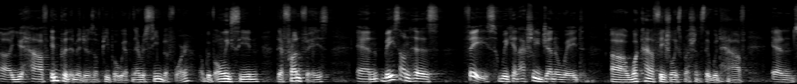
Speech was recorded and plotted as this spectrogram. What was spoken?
uh, you have input images of people we have never seen before. We've only seen their front face. And based on his face, we can actually generate uh, what kind of facial expressions they would have and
